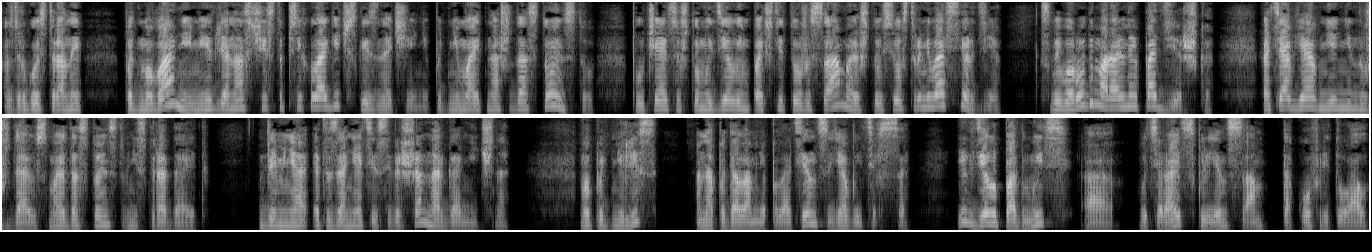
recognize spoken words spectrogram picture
С другой стороны, подмывание имеет для нас чисто психологическое значение, поднимает наше достоинство. Получается, что мы делаем почти то же самое, что сестры милосердия — своего рода моральная поддержка, хотя я в ней не нуждаюсь, мое достоинство не страдает. Для меня это занятие совершенно органично. Мы поднялись, она подала мне полотенце, я вытерся. Их дело подмыть, а вытирается клиент сам, таков ритуал.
